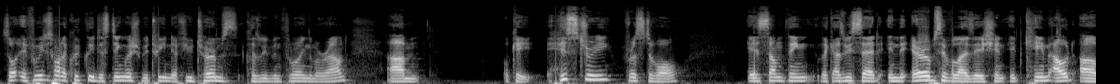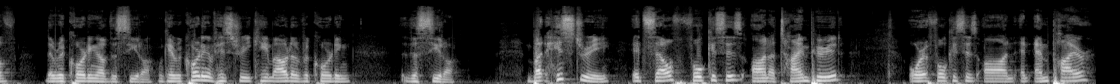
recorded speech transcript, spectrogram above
So, if we just want to quickly distinguish between a few terms because we've been throwing them around, um, okay, history first of all is something like as we said in the Arab civilization, it came out of the recording of the Sirah. Okay, recording of history came out of recording the Sirah. But history itself focuses on a time period or it focuses on an empire,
